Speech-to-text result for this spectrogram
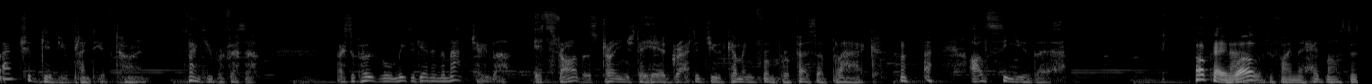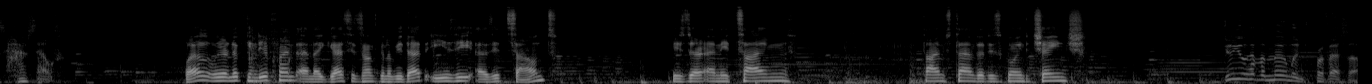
That should give you plenty of time. Thank you, Professor. I suppose we'll meet again in the map chamber. It's rather strange to hear gratitude coming from Professor Black. I'll see you there. Okay, now well, to find the headmaster's house elf. well, we're looking different, and I guess it's not gonna be that easy as it sounds. Is there any time timestamp that is going to change? Do you have a moment, Professor?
